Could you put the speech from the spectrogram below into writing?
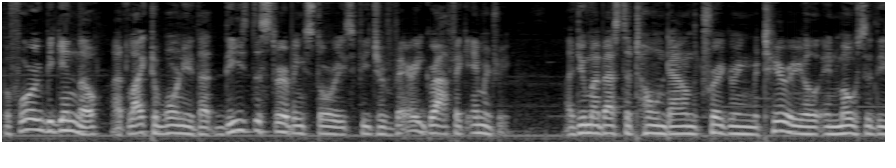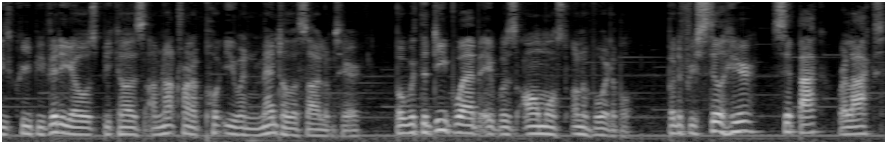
Before we begin though, I'd like to warn you that these disturbing stories feature very graphic imagery. I do my best to tone down the triggering material in most of these creepy videos because I'm not trying to put you in mental asylums here. But with the deep web, it was almost unavoidable. But if you're still here, sit back, relax,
